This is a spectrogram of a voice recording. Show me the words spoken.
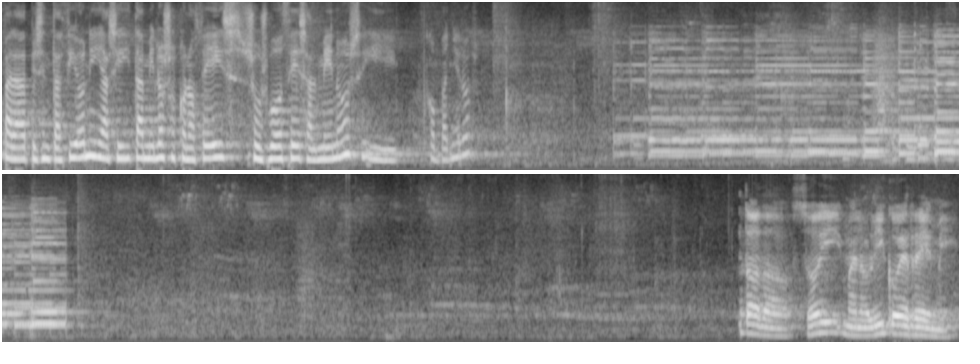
para la presentación y así también los conocéis, sus voces al menos y compañeros. Todos, soy Manolico RM,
